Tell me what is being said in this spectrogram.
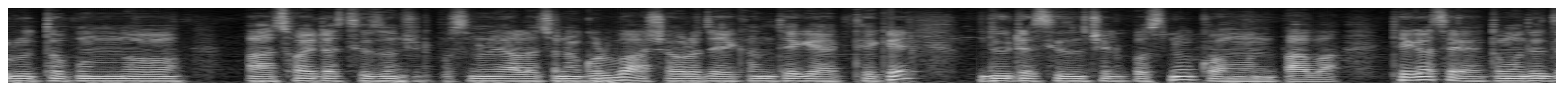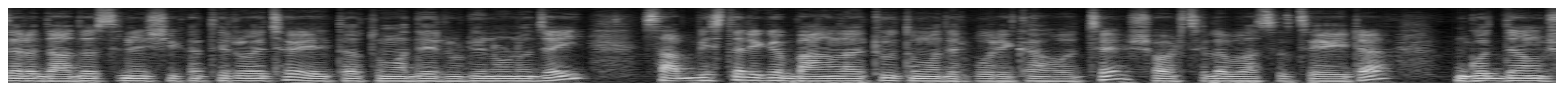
গুরুত্বপূর্ণ ছয়টা সৃজনশীল প্রশ্ন নিয়ে আলোচনা করব। আশা করা যায় এখান থেকে এক থেকে দুইটা সৃজনশীল প্রশ্ন কমন পাবা। ঠিক আছে? তোমাদের যারা দ্বাদশ শ্রেণির শিক্ষার্থী রয়েছে, এটা তোমাদের রুটিন অনুযায়ী ছাব্বিশ তারিখে বাংলা টু তোমাদের পরীক্ষা হচ্ছে। শর্ট সিলেবাস হচ্ছে এইটা। গদ্যাংশ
